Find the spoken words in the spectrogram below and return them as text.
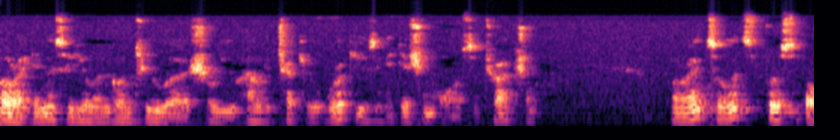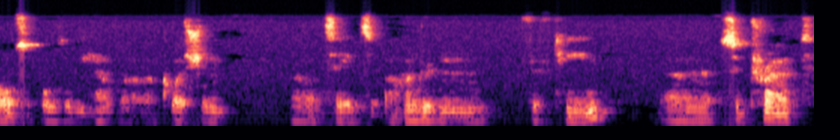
Alright, in this video I'm going to uh, show you how to check your work using addition or subtraction. Alright, so let's first of all suppose that we have a question, uh, let's say it's 115, uh, subtract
